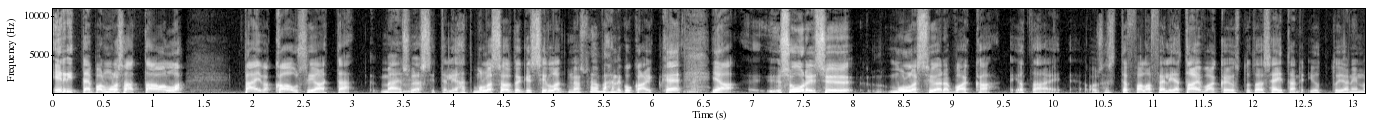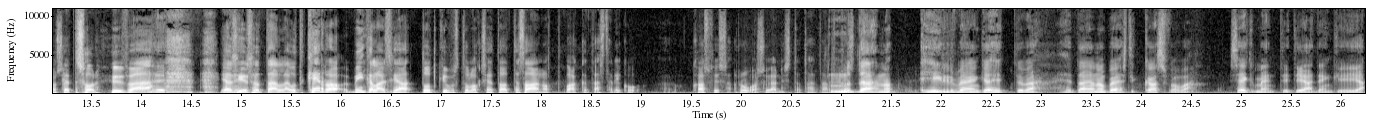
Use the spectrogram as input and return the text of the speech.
erittäin paljon. Mulla saattaa olla päiväkausia, että mä en syö mm. sitten lihaa. Mulla se on jotenkin sillä että mä syön vähän niin kuin kaikkea. Ja suurin syy mulle syödä vaikka jotain, on se sitten falafelia tai vaikka just tuota seitan juttuja, niin on se, että se on hyvää. Niin. ja niin. siis on tällä. Mutta kerro, minkälaisia tutkimustuloksia te olette saanut vaikka tästä niin kuin kasvisruoasyönnistä tai tällaista? No tämähän on hirveän kehittyvä ja nopeasti kasvava segmentti tietenkin. Ja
